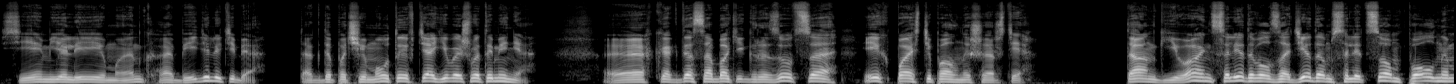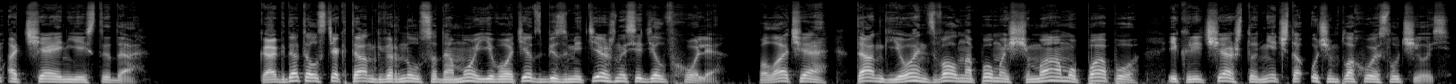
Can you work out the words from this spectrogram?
Семья Ли и Мэнг обидели тебя? Тогда почему ты втягиваешь в это меня? Эх, когда собаки грызутся, их пасти полны шерсти. Танг Юань следовал за дедом с лицом полным отчаяния и стыда. Когда толстяк Танг вернулся домой, его отец безмятежно сидел в холле. Плача, Танг Юань звал на помощь маму, папу и крича, что нечто очень плохое случилось.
